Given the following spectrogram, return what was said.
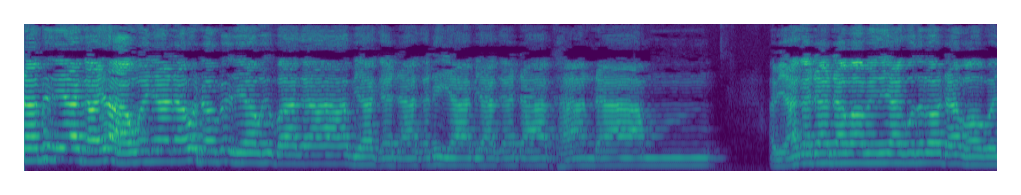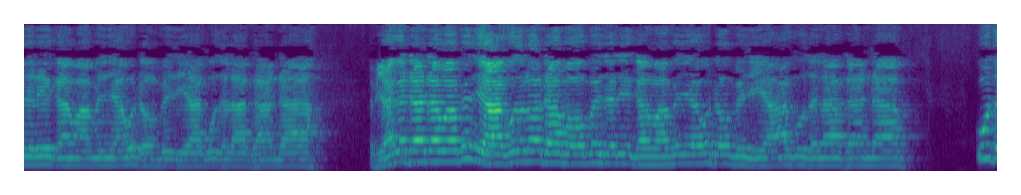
နာပစ္စယကာယဝိညာဏဝတ္တပစ္စယဝိပါကဗျာကတာကရိယာဗျာကတာခန္ဓာအဗျာကတာဓမ္မပစ္စယကုသလောဓမ္မောပစ္စရိကာမပစ္စယဝတ္တပစ္စယကုသလခန္ဓာ အဗျာကတဓမ္မပစ္စယကုသလောဓမ္မောပစ္စရိကမ္မပစ္စယဝတ္တောပစ္စယအကုသလခန္ဓာကုသ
